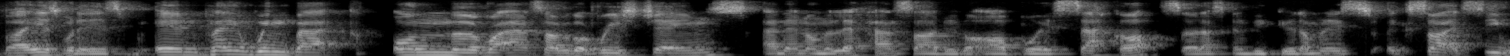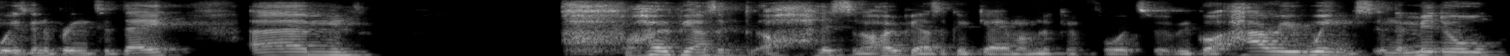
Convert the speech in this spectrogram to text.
but it is what it is. In playing wing back on the right hand side, we've got Reece James, and then on the left hand side, we've got our boy Saka. So that's going to be good. I'm excited to see what he's going to bring today. Um, I hope he has a oh, listen. I hope he has a good game. I'm looking forward to it. We've got Harry Winks in the middle,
